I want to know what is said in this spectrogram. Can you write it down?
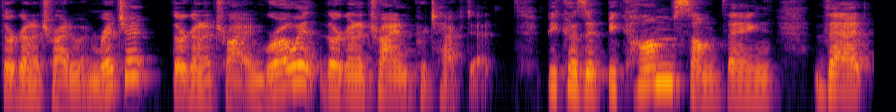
They're going to try to enrich it. They're going to try and grow it. They're going to try and protect it because it becomes something that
